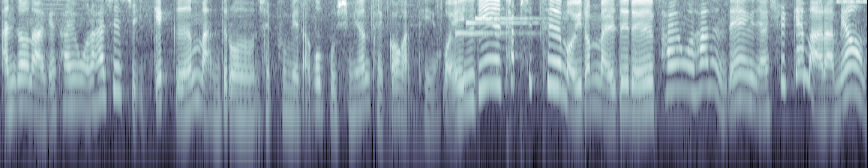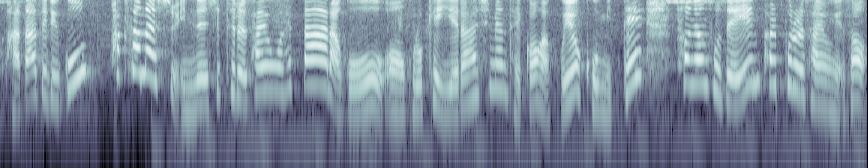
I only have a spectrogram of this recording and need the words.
안전하게 사용을 하실 수 있게끔 만들어 놓은 제품이라고 보시면 될 것 같아요. 뭐 LDL 탑시트 뭐 이런 말들을 사용을 하는데 그냥 쉽게 말하면 받아들이고 확산할 수 있는 시트를 사용을 했다라고 어, 그렇게 이해를 하시면 될 것 같고요. 그 밑에 천연 소재인 펄프를 사용해서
